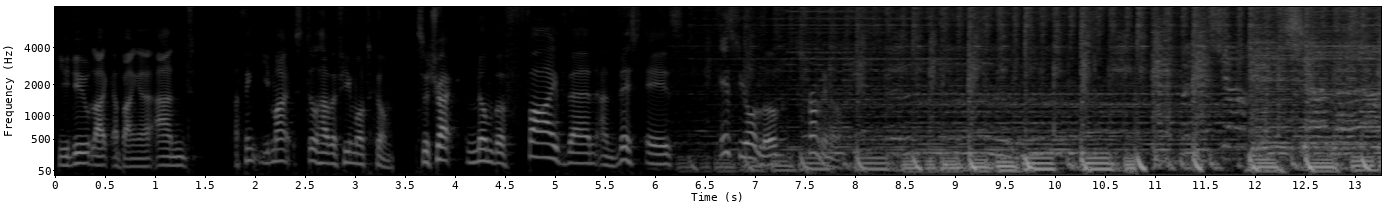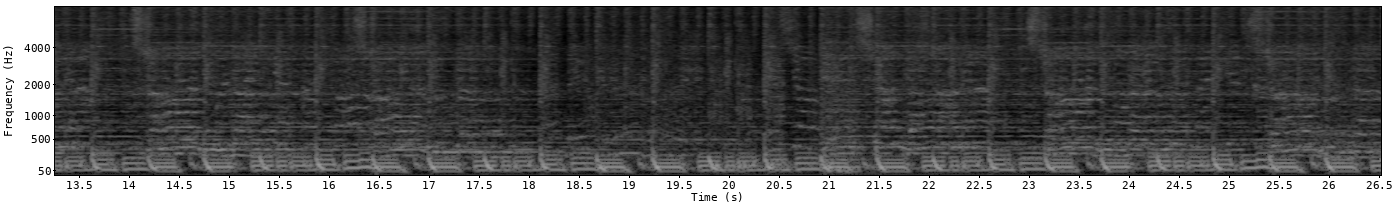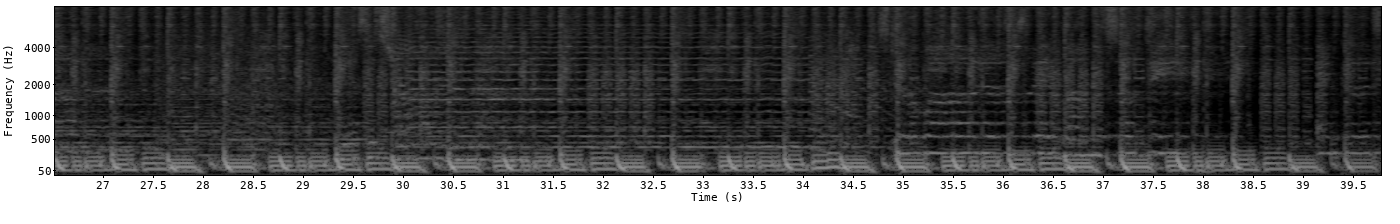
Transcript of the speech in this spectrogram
You do like a banger, and I think you might still have a few more to come. So track number five then, and this is "Is Your Love Strong Enough?"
